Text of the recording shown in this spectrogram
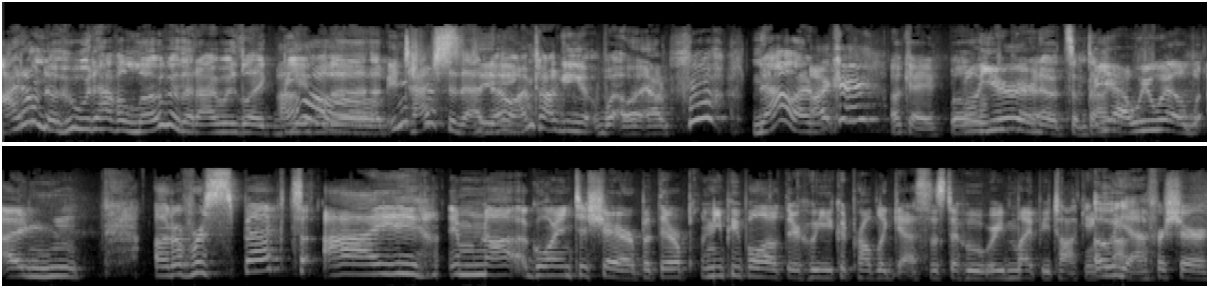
I don't know who would have a logo that I would like be able Oh, to attach to that. No, I'm talking. Well, phew, now I'm Okay. Okay. Well, we'll compare notes sometime. Yeah, we will. I'm, out of respect, I am not going to share, but there are plenty of people out there who you could probably guess as to who we might be talking Oh about. yeah, for sure.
